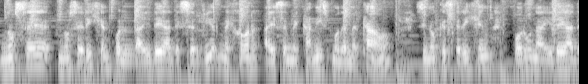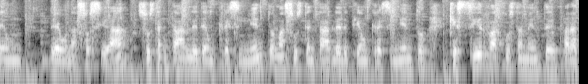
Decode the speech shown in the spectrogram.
no se, no se rigen por la idea de servir mejor a ese mecanismo de mercado, sino que se rigen por una idea de, un, de una sociedad sustentable, de un crecimiento más sustentable, de que un crecimiento que sirva justamente para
